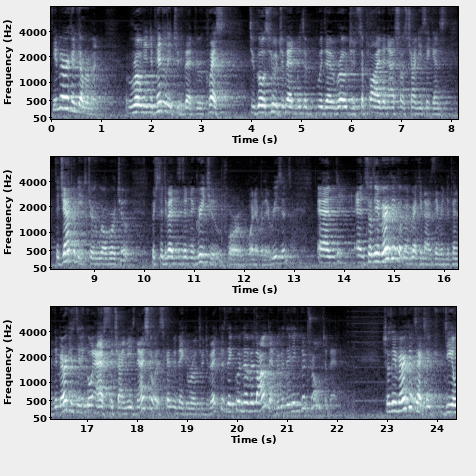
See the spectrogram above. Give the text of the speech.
The American government wrote independently to Tibet to request to go through Tibet with a, with a road to supply the nationalist Chinese against the Japanese during World War II, which the Tibetans didn't agree to for whatever their reasons. And, and so the American government recognized they were independent. The Americans didn't go ask the Chinese nationalists, can we make a road through Tibet? Because they couldn't have allowed them because they didn't control Tibet. So the Americans actually deal,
